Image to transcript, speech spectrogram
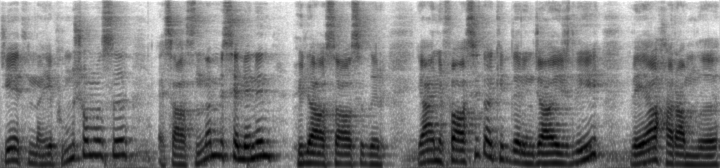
cihetinden yapılmış olması esasında meselenin hülasasıdır. Yani fasit akitlerin caizliği veya haramlığı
